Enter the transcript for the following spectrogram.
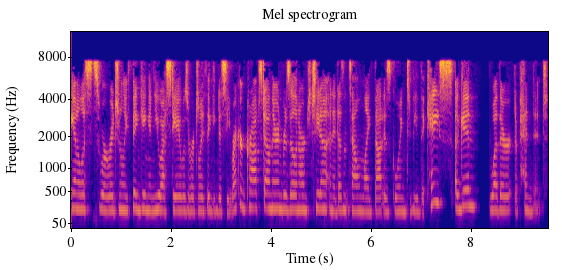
Analysts were originally thinking, and USDA was originally thinking to see record crops down there in Brazil and Argentina, and it doesn't sound like that is going to be the case. Again, weather dependent.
